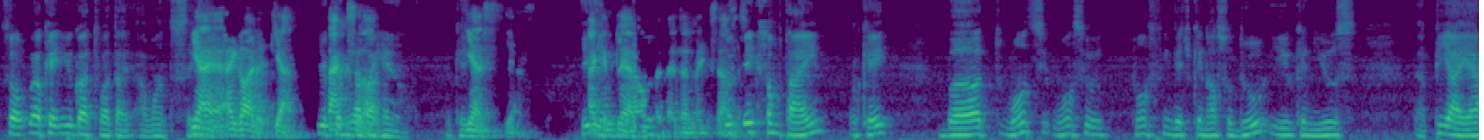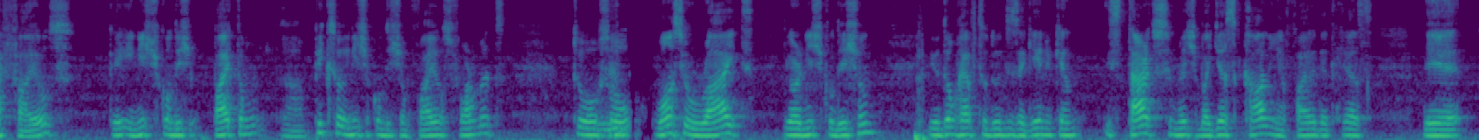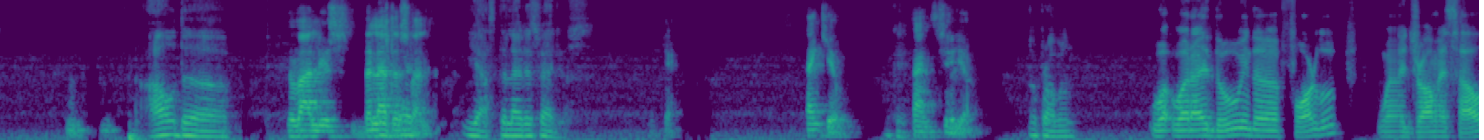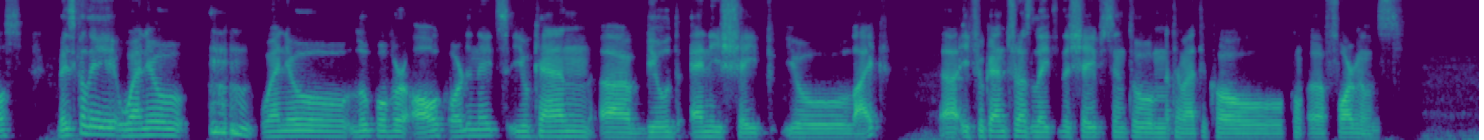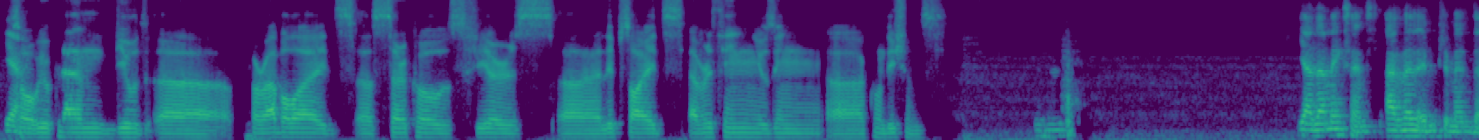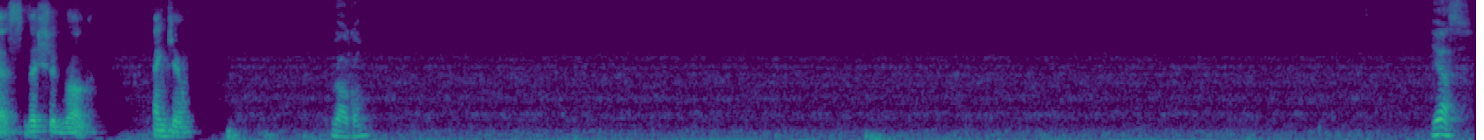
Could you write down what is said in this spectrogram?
So okay, you got what I, I want to say. Yeah, yeah, I got it. Yeah. you can thanks a draw by hand. Okay. Yes, yes. I can play around with that. That makes sense. take some time okay but once once you one thing that you can also do you can use uh, pif files okay initial condition python uh, pixel initial condition files format to also once you write your initial condition you don't have to do this again you can start simulation by just calling a file that has the all the The values, the latest Okay. value. yes the latest values Okay. Thank you. okay Thanks, Julio. no problem What what I do in the for loop when I draw my cells, basically when you when you loop over all coordinates, you can uh, build any shape you like. Uh, if you can translate the shapes into mathematical uh, formulas. Yeah. So you can build uh, paraboloids, uh, circles, spheres, uh, ellipsoids, everything using uh, conditions. Mhm. Yeah, that makes sense. I will implement this. This should work. Thank you. Welcome Yes.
